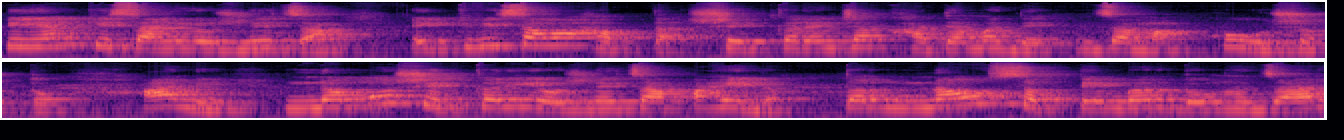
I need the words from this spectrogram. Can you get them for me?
पी एम किसान योजनेचा एकविसावा हप्ता शेतकऱ्यांच्या खात्यामध्ये जमा होऊ शकतो. आणि नमो शेतकरी योजनेचा पाहिलं तर नऊ सप्टेंबर दोन हजार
